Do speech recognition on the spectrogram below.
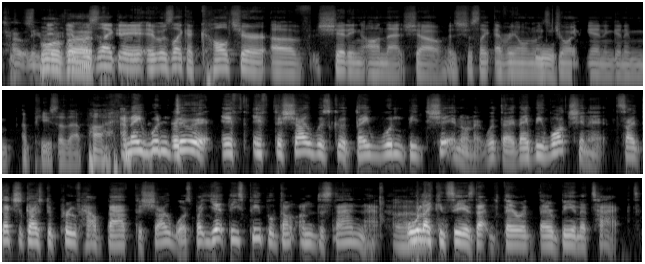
Totally. Right. of It a- was like a it was like a culture of shitting on that show. It's just like everyone was Mm. joining in and getting a piece of that pie. And they wouldn't do it if if the show was good. They wouldn't be shitting on it, would they? They'd be watching it. So that just goes to prove how bad the show was. But yet these people don't understand that. Uh, All they can see is that they're they're being attacked.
